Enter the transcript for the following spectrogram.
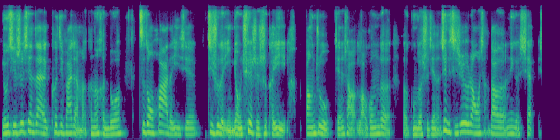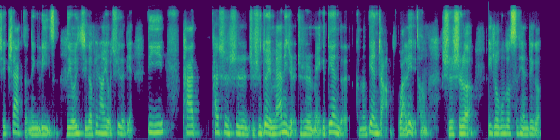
尤其是现在科技发展嘛，可能很多自动化的一些技术的引用，确实是可以帮助减少劳工的呃工作时间的。这个其实又让我想到了那个 Shake Shake Shack 的那个例子，有几个非常有趣的点。第一，它它是是只是对 manager，就是每个店的可能店长管理层实施了一周工作四天这个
